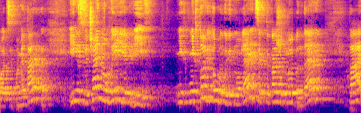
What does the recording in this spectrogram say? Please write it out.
році. Пам'ятаєте? І звичайно, ми є Львів. Ніх, ніхто від того не відмовляється, як то кажуть, ми бендери. Та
